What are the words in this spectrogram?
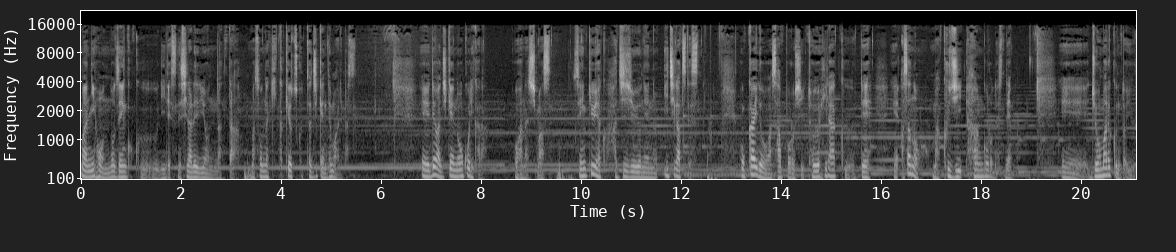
まあ、日本の全国にですね知られるようになった、まあ、そんなきっかけを作った事件でもあります。えー、では事件の起こりからお話します。1984年の1月です。北海道は札幌市豊平区で朝のま9時半頃ですね、えー、ジョーマル君という、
